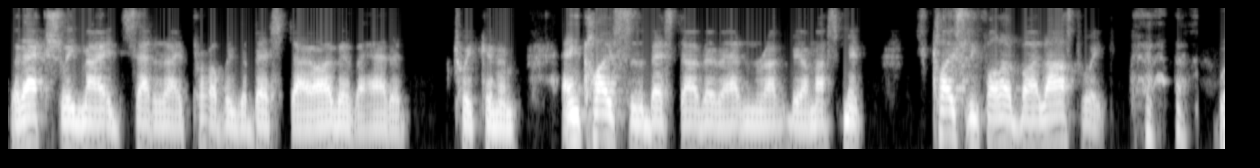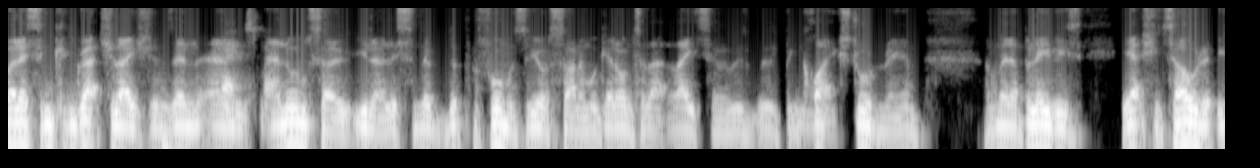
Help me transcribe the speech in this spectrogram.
that actually made Saturday probably the best day I've ever had at Twickenham and close to the best day I've ever had in rugby. I must admit, closely followed by last week. Well, listen, congratulations, and and, Thanks, and also, you know, listen, the, the performance of your son, and we'll get onto that later, has, has been quite extraordinary. And I mean, I believe he's he actually told he,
